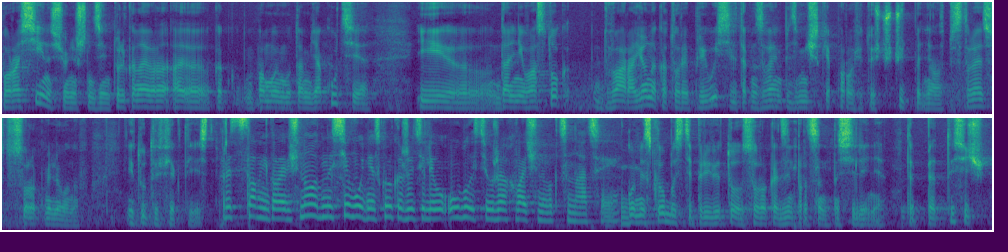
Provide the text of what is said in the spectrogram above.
по России на сегодняшний день только, наверное, а, как, по-моему, там Якутия и э, Дальний Восток, два района, которые превысили так называемые эпидемические порохи, то есть чуть-чуть поднялось. Представляете, 140 миллионов. И тут эффект есть. Ростислав Николаевич, ну на сегодня сколько жителей области уже охвачены вакцинацией? В Гомельской области привито 41% населения. Это 5 тысяч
